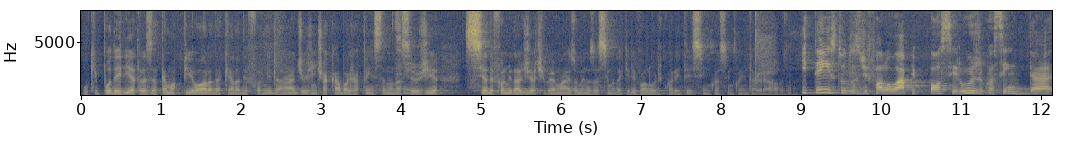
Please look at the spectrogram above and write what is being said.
o que poderia trazer até uma piora daquela deformidade, a gente acaba já pensando na Sim. cirurgia se a deformidade já estiver mais ou menos acima daquele valor de 45 a 50 graus. Né? E tem estudos de follow-up pós-cirúrgico, assim, da,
